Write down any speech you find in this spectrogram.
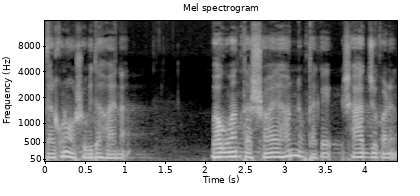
তার কোনো অসুবিধা হয় না। ভগবান তার সহায় হন এবং তাকে সাহায্য করেন।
